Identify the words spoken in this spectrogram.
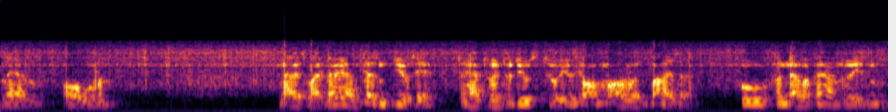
man or woman. Now, it's my very unpleasant duty to have to introduce to you your moral advisor, who, for no apparent reason,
